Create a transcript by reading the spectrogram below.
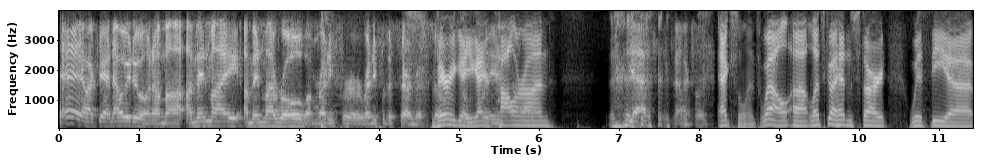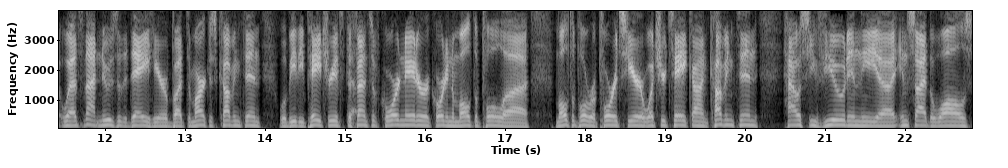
Hey, Arcand, how are we doing? I'm uh, I'm in my I'm in my robe. I'm ready for ready for the service. So, Very good. you got your collar on. Yes, exactly. Excellent. Well, uh, let's go ahead and start with the. Uh, well, it's not news of the day here, but Demarcus Covington will be the Patriots' defensive coordinator, according to multiple uh, multiple reports here. What's your take on Covington? How's he viewed in the uh, inside the walls,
